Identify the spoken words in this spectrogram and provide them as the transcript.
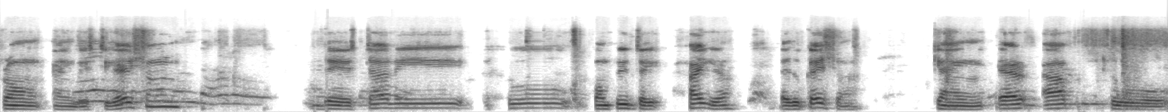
from an investigation, the study who complete the higher education can earn up to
